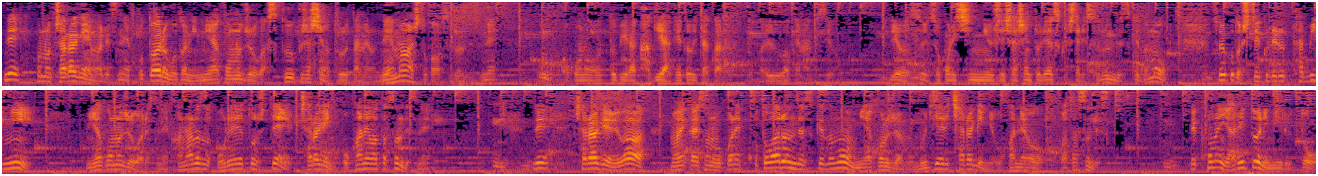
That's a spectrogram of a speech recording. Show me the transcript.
で、このチャラゲンはですね、ことあるごとに都城がスクープ写真を撮るための根回しとかをするんですね。ここの扉鍵開けといたからとか言うわけなんですよ。要するにそこに侵入して写真撮りやすくしたりするんですけども、そういうことをしてくれるたびに、都城はですね、必ずお礼としてチャラゲンにお金を渡すんですね。で、チャラゲンは毎回そのお金断るんですけども、都城はもう無理やりチャラゲンにお金を渡すんです。で、このやりとり見ると、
